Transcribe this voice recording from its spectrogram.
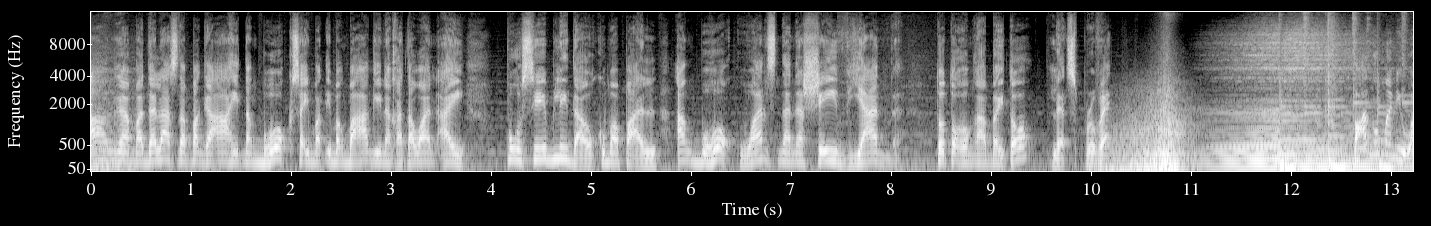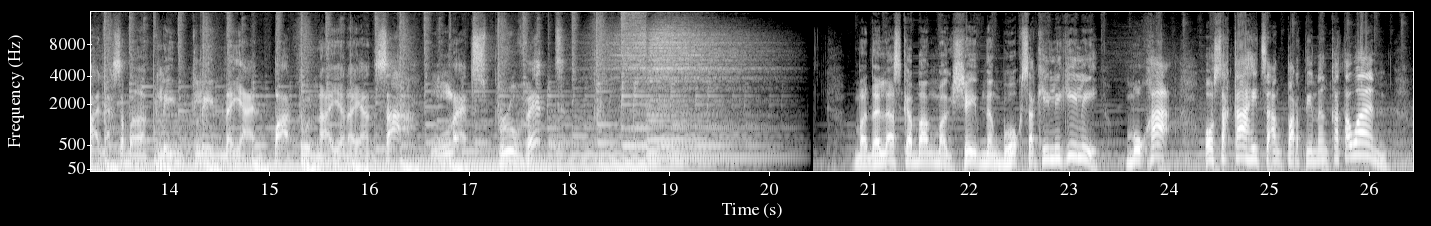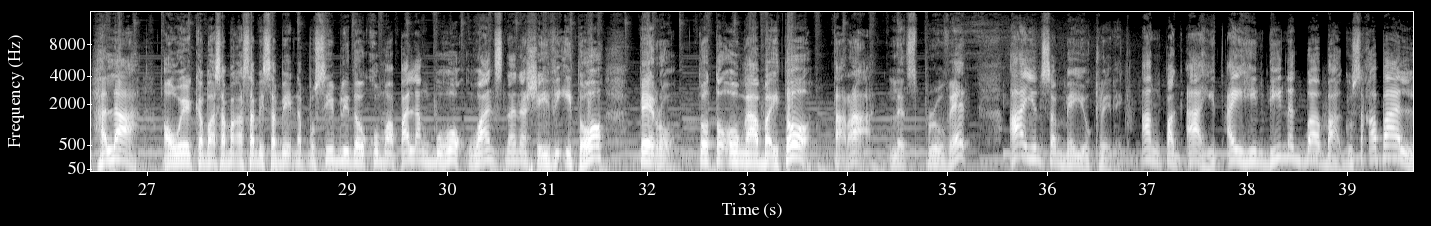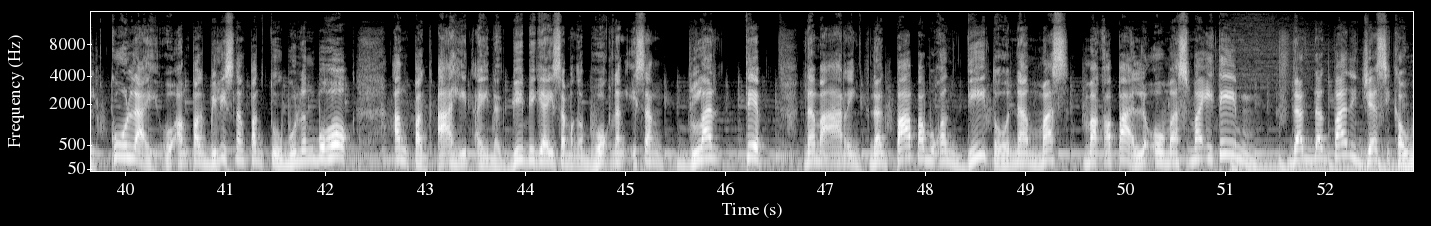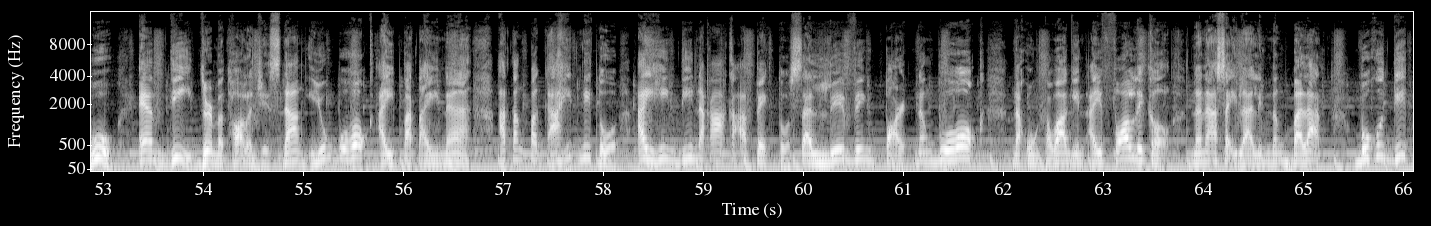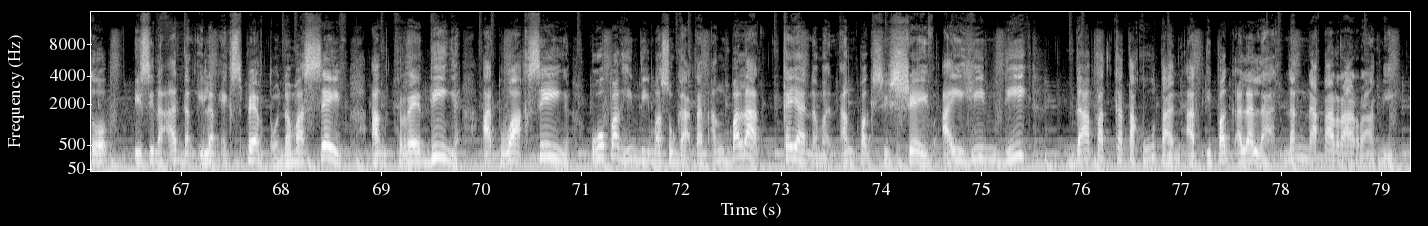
Ang uh, madalas na pag-aahit ng buhok sa iba't ibang bahagi ng katawan ay posible daw kumapal ang buhok once na na-shave yan. Totoo nga ba ito? Let's prove it. Bago maniwala sa mga claim-claim na yan, patunayan na yan sa Let's Prove It! Madalas ka bang mag-shave ng buhok sa kilikili, mukha, o sa kahit saang parte ng katawan? Hala, aware ka ba sa mga sabi-sabi na posible daw kumapal ang buhok once na na-shave ito? Pero, totoo nga ba ito? Tara, let's prove it! Ayon sa Mayo Clinic, ang pag-ahit ay hindi nagbabago sa kapal, kulay o ang pagbilis ng pagtubo ng buhok. Ang pag-ahit ay nagbibigay sa mga buhok ng isang blunt tip na maaring nagpapamukhang dito na mas makapal o mas maitim. Dagdag pa ni Jessica Wu, MD dermatologist, na ang iyong buhok ay patay na at ang pag-ahit nito ay hindi nakakaapekto sa living part ng buhok na kung tawagin ay follicle na nasa ilalim ng balat. Bukod dito, isinaad ng ilang eksperto na mas safe ang threading at waxing upang hindi masugatan ang balat. Kaya naman ang pagsishave ay hindi dapat katakutan at ipag-alala ng nakararami.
